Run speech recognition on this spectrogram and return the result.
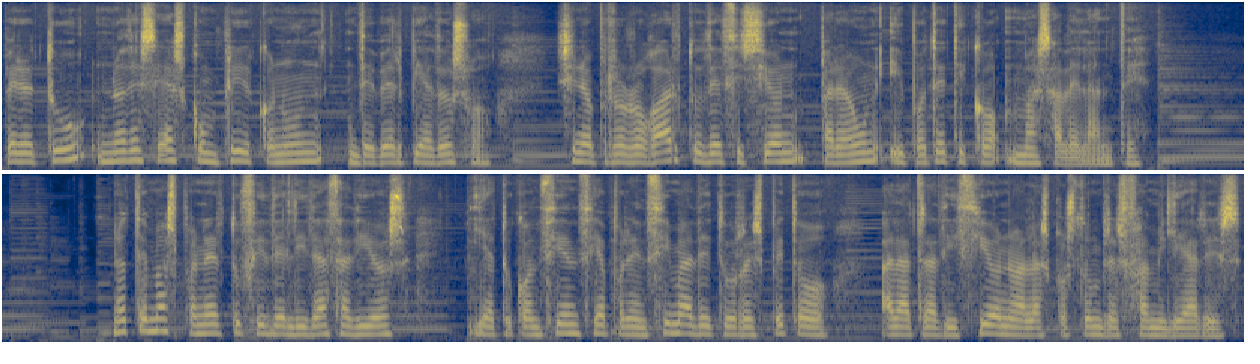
pero tú no deseas cumplir con un deber piadoso, sino prorrogar tu decisión para un hipotético más adelante. No temas poner tu fidelidad a Dios y a tu conciencia por encima de tu respeto a la tradición o a las costumbres familiares,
